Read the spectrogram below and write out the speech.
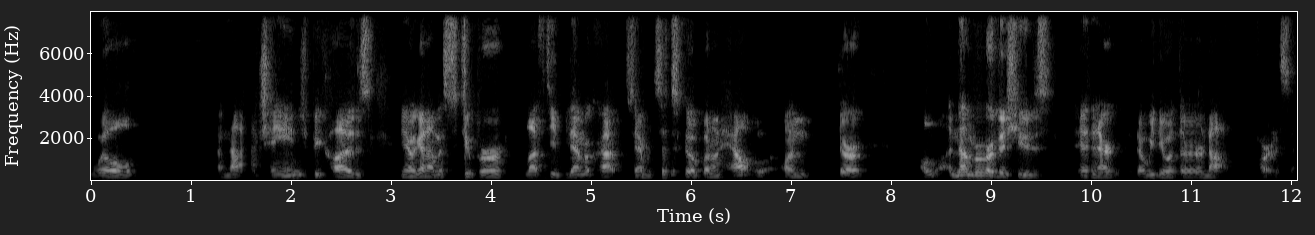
will not change because you know again I'm a super lefty Democrat San Francisco, but on how on there are a, a number of issues in our that we deal with that are not partisan,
